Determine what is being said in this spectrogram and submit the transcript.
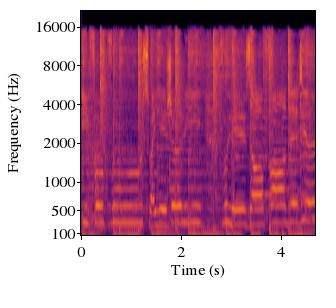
Il faut que vous soyez jolis, vous les enfants de Dieu.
